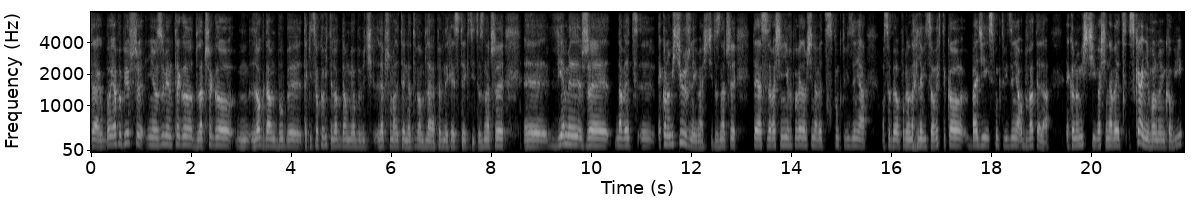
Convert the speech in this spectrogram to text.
Tak, bo ja po pierwsze nie rozumiem tego, dlaczego lockdown byłby, taki całkowity lockdown miałby być lepszą alternatywą dla pewnych restrykcji. To znaczy, yy, wiemy, że nawet yy, ekonomiści różnej maści, to znaczy, teraz właśnie nie wypowiadam się nawet z punktu widzenia osoby o poglądach lewicowych, tylko bardziej z punktu widzenia obywatela. Ekonomiści, właśnie nawet skrajnie wolnorynkowi,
